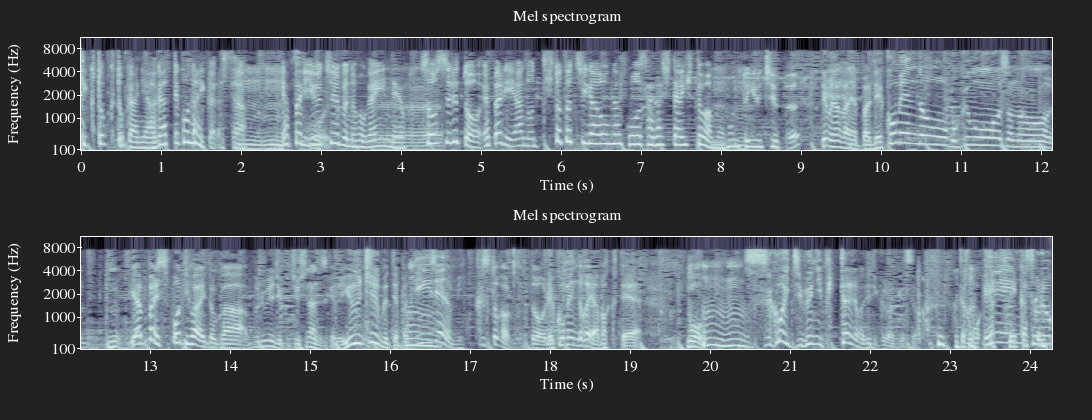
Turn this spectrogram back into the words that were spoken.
TikTok とかに上がってこないからさ、うんうん。やっぱり YouTube の方がいいんだへよ。ー。そうすると、やっぱりあの人と違う音楽を探したい人はもう本当 YouTube？でもなんかね、やっぱレコメンドを僕も、その、んやっぱり Spotify とか Apple Music 中心なんですけど、YouTube ってやっぱうん。DJ のミックスとかを聞くと、レコメンドがやばくて、もう、うんうん。すごい自分にぴったりのが出てくるわけですよ。だからもう永遠にそれを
